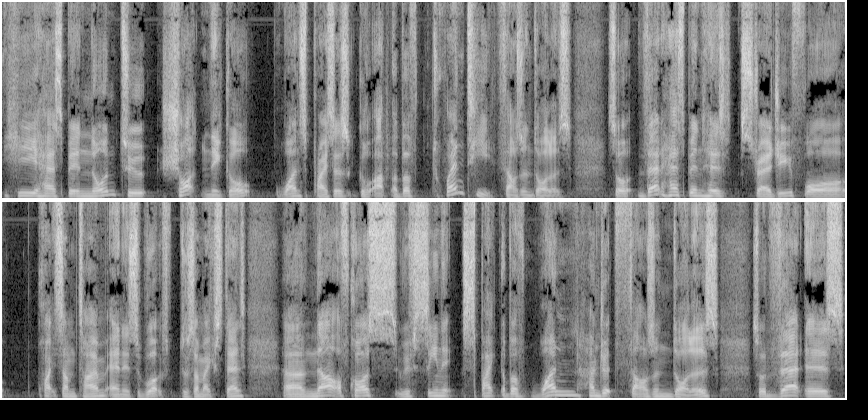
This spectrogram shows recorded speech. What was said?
he has been known to short nickel once prices go up above $20,000. So that has been his strategy for quite some time and it's worked to some extent. Uh, now, of course, we've seen it spike above $100,000. So that is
